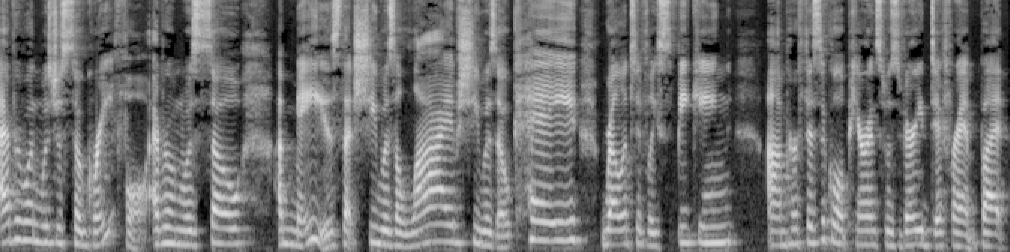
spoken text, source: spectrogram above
Everyone was just so grateful. Everyone was so amazed that she was alive. She was okay, relatively speaking. Um, her physical appearance was very different, but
